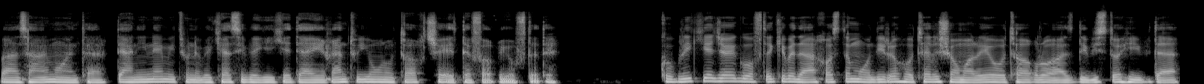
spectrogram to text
و از همه مهمتر دنی نمی‌تونه به کسی بگی که دقیقا توی اون اتاق چه اتفاقی افتاده کوبریک یه جای گفته که به درخواست مدیر هتل شماره اتاق رو از 217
